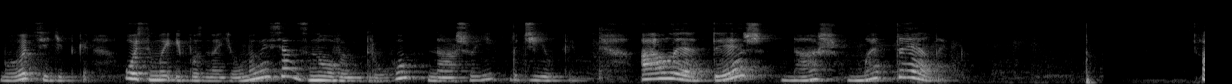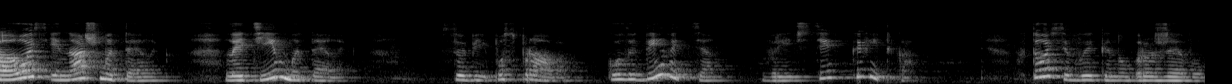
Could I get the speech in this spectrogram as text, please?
Молодці дітки. Ось ми і познайомилися з новим другом нашої бджілки. Але де ж наш метелик? А ось і наш метелик. Летів метелик собі по справам, коли дивиться в річці квітка. Хтось викинув рожеву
